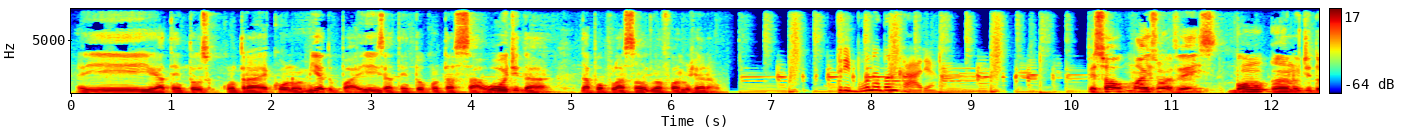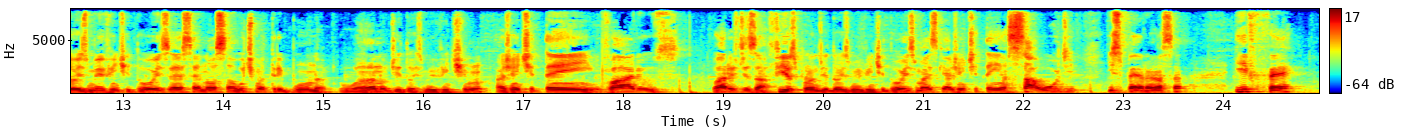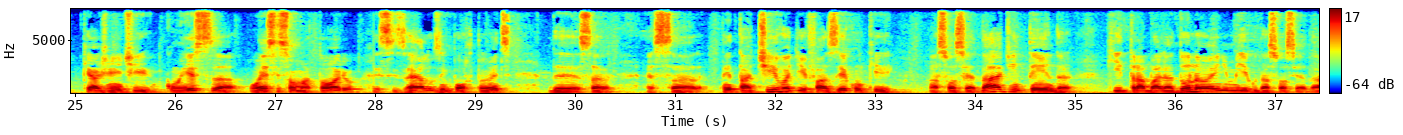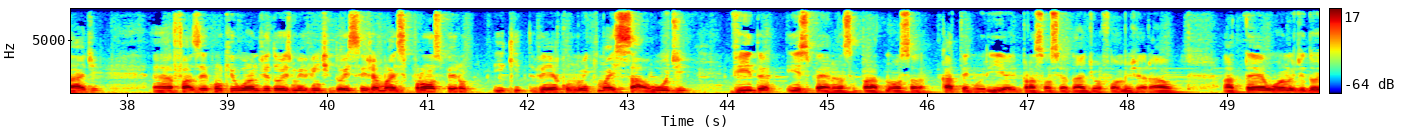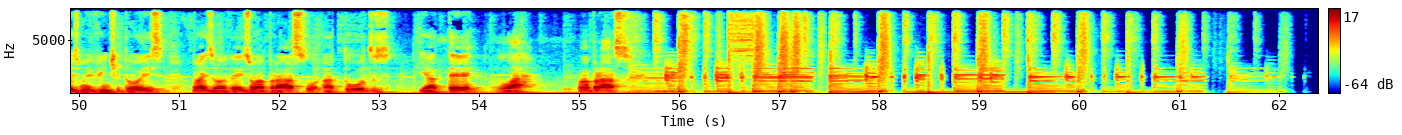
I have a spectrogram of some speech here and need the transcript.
e atentou contra a economia do país, atentou contra a saúde da, da população de uma forma geral. Tribuna Bancária. Pessoal, mais uma vez, bom ano de 2022. Essa é a nossa última tribuna do ano de 2021. A gente tem vários vários desafios para o ano de 2022, mas que a gente tenha saúde, esperança e fé que a gente, com, essa, com esse somatório, esses elos importantes, dessa essa tentativa de fazer com que a sociedade entenda que trabalhador não é inimigo da sociedade, é fazer com que o ano de 2022 seja mais próspero e que venha com muito mais saúde, vida e esperança para a nossa categoria e para a sociedade de uma forma geral. Até o ano de 2022, mais uma vez um abraço a todos e até lá. Um abraço.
